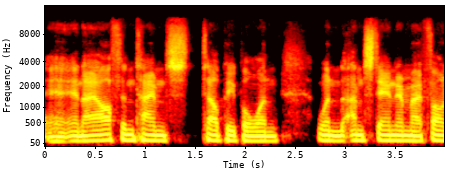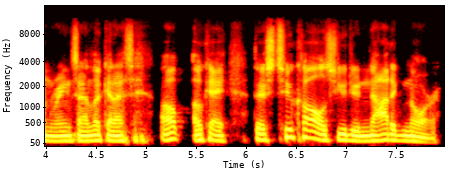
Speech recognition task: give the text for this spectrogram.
And, and I oftentimes tell people when when I'm standing there, my phone rings, and I look at it, I say, "Oh, okay. There's two calls you do not ignore.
